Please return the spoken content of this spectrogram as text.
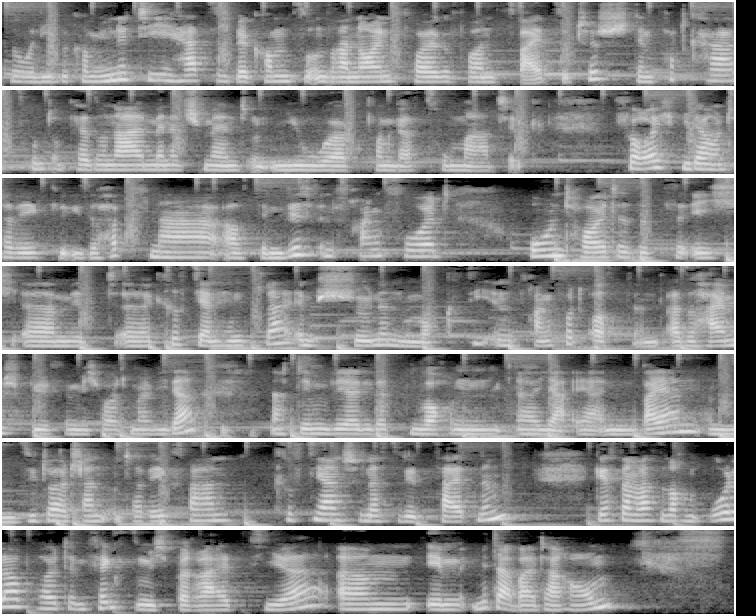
So, liebe Community, herzlich willkommen zu unserer neuen Folge von Zwei zu Tisch, dem Podcast rund um Personalmanagement und New Work von Gastromatik. Für euch wieder unterwegs Luise Höpfner aus dem WIF in Frankfurt und heute sitze ich äh, mit äh, Christian Hensler im schönen Moxie in Frankfurt-Ostend. Also Heimspiel für mich heute mal wieder, nachdem wir die letzten Wochen äh, ja eher in Bayern in Süddeutschland unterwegs waren. Christian, schön, dass du dir Zeit nimmst. Gestern warst du noch im Urlaub, heute empfängst du mich bereits hier ähm, im Mitarbeiterraum.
